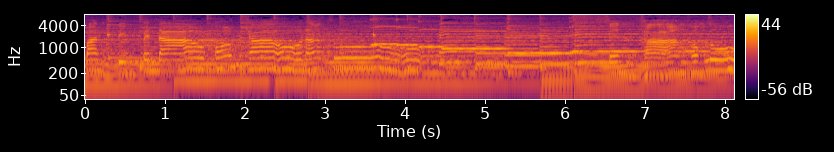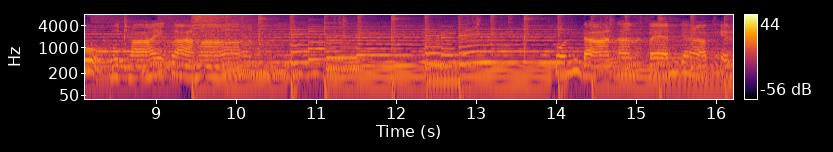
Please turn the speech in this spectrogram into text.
ปั้นดินเป็นดาวของชาวนาสู้เส้นทางของลูกผู้ชายกล้าหาญ พ้นด่านอันแสนยากเข็น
